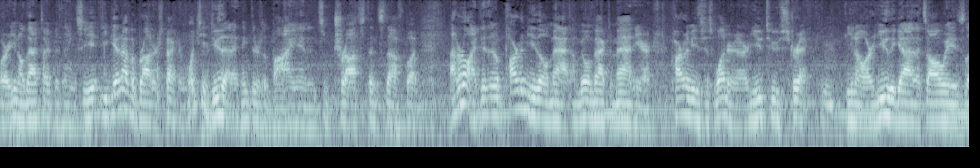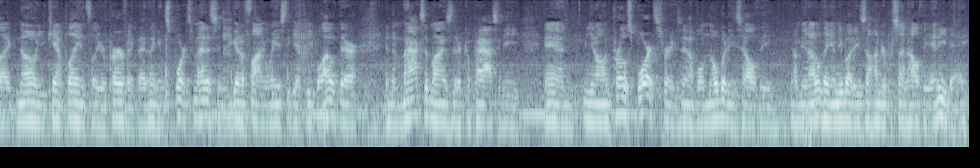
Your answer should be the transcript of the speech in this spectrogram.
Or you know that type of thing. So you, you get to have a broader spectrum. Once you do that, I think there's a buy-in and some trust and stuff. But I don't know. I did. Part of me though, Matt. I'm going back to Matt here. Part of me is just wondering: Are you too strict? Hmm. You know, are you the guy that's always like, no, you can't play until you're perfect? I think in sports medicine, you got to find ways to get people out there and to maximize their capacity. And you know, in pro sports, for example, nobody's healthy. I mean, I don't think anybody's 100% healthy any day.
